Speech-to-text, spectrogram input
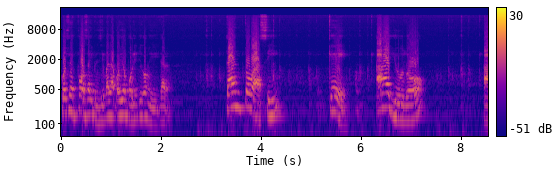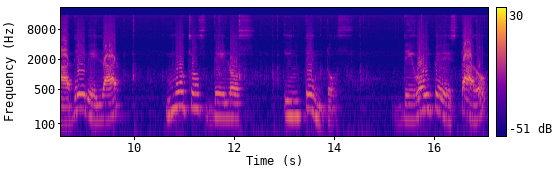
Fue su esposa y principal apoyo político militar. Tanto así que ayudó a develar muchos de los intentos de golpe de Estado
